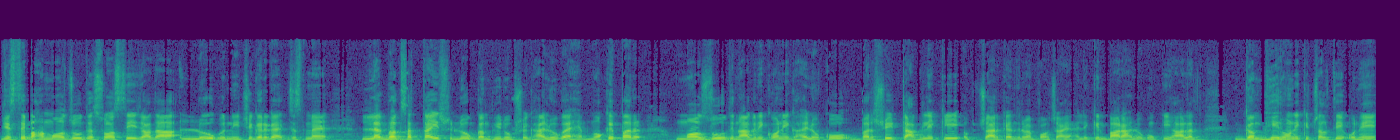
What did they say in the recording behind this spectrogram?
जिससे वहाँ मौजूद सौ से ज़्यादा लोग नीचे गिर गए, जिसमें लगभग 27 लोग गंभीर रूप से घायल हो गए हैं। मौके पर मौजूद नागरिकों ने घायलों को बर्शी टाकले के उपचार केंद्र में पहुँचाया है, लेकिन 12 लोगों की हालत गंभीर होने के चलते उन्हें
